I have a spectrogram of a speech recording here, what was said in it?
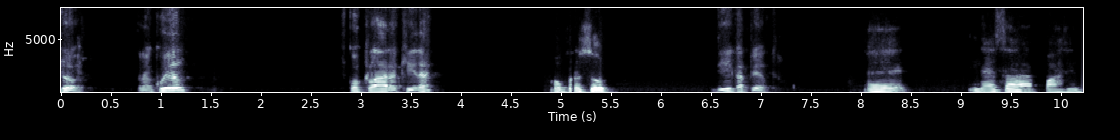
Júlio? Tranquilo? Ficou claro aqui, né? Ô, professor. Diga, Pedro. É, nessa parte,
